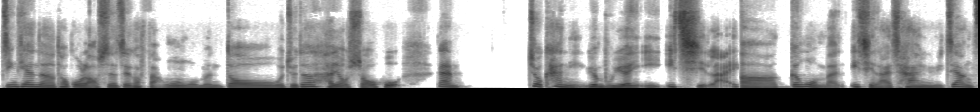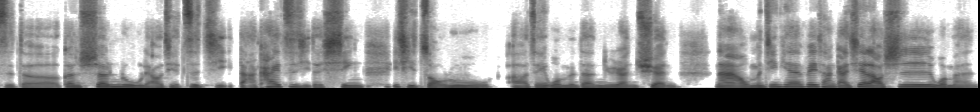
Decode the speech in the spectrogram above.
今天呢，透过老师的这个访问，我们都我觉得很有收获。但就看你愿不愿意一起来，呃，跟我们一起来参与这样子的更深入了解自己，打开自己的心，一起走入呃这我们的女人圈。那我们今天非常感谢老师，我们。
